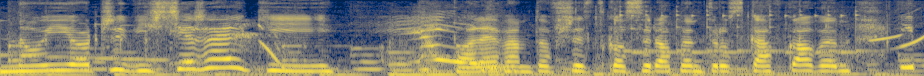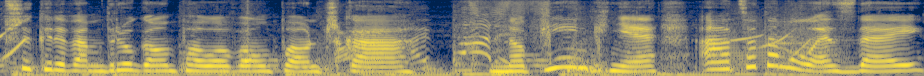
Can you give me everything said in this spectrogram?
No i oczywiście żelki. Polewam to wszystko syropem truskawkowym i przykrywam drugą połową pączka. No pięknie. A co tam Wednesday?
